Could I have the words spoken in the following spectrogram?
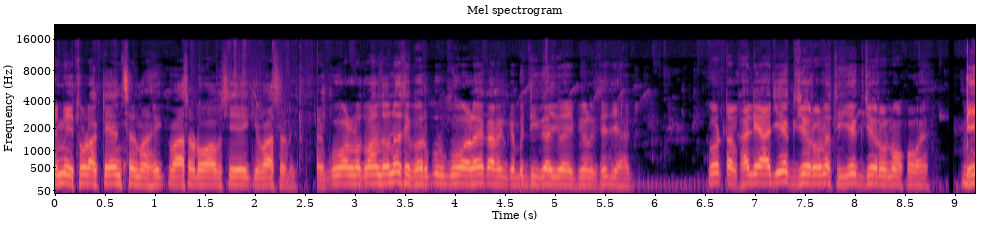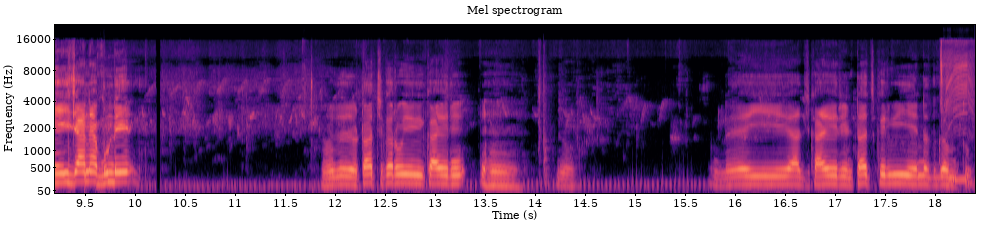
અમે થોડાક ટેન્શનમાં એક કે વાસળો આવશે કે વાસડી ગોળનો તો વાંધો નથી, ભરપૂર ગોળ છે કારણ કે બધી ગાયો ભેળ છે જાય ટોટલ ખાલી આજે એક ઝેરો નથી, એક ઝેરો નોખો હોય. બે ઈજાના ભૂંડે. હું જો ટચ કરવું એવી કાંઈ નહીં જો. એટલે એ આજ કાવેરીને ટચ કરવી એ નથી ગમતું.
